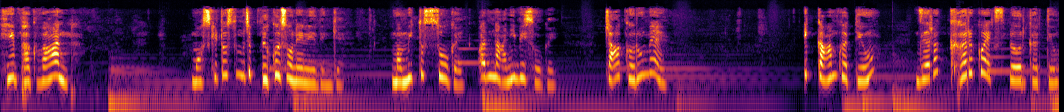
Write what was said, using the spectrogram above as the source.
हे भगवान! मॉस्किटोस तो मुझे बिल्कुल सोने नहीं देंगे। मम्मी तो सो गई और नानी भी सो गई। क्या करूँ मैं? एक काम करती हूँ, जरा घर को एक्सप्लोर करती हूँ।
